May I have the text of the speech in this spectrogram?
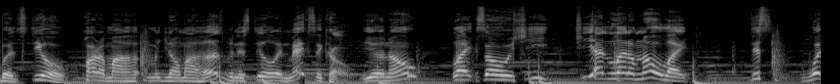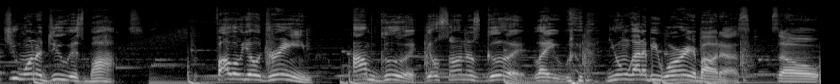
but still, part of my, you know, my husband is still in Mexico, you know? Like, so she, she had to let him know, like, this what you want to do is box. Follow your dream. I'm good. Your son is good. Like you don't gotta be worried about us. So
